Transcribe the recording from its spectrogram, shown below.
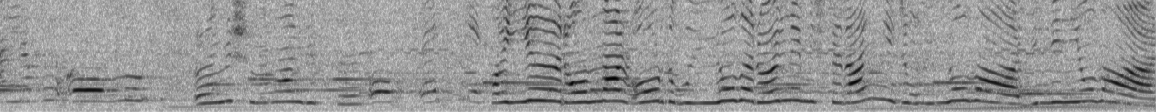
Anne bu olmuş. Ölmüş mü hangisi? O. Hayır onlar orada uyuyorlar ölmemişler anneciğim uyuyorlar dinleniyorlar.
